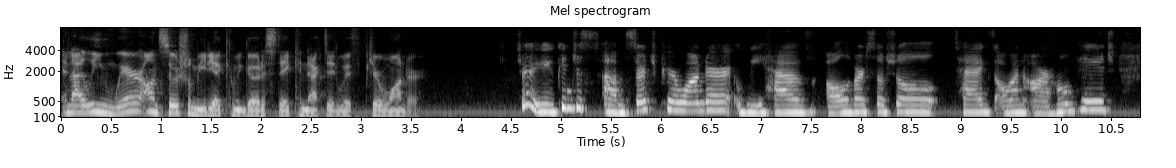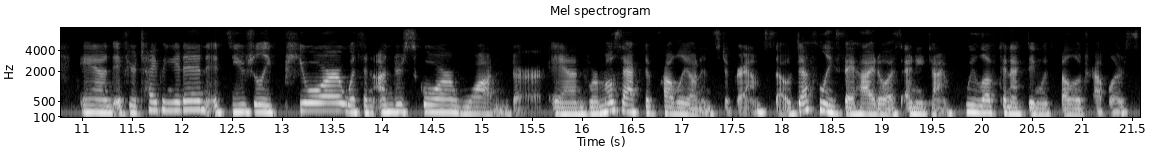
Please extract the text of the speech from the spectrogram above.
And Eileen, where on social media can we go to stay connected with Pure Wander? Sure, you can just um, search Pure Wander. We have all of our social tags on our homepage and if you're typing it in, it's usually pure with an underscore wander. And we're most active probably on Instagram. So definitely say hi to us anytime. We love connecting with fellow travelers.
